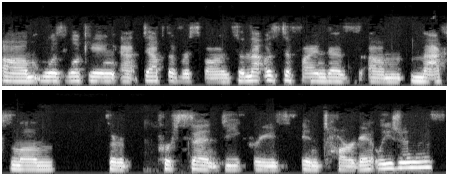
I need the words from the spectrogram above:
um, was looking at depth of response, and that was defined as um, maximum sort of percent decrease in target lesions.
